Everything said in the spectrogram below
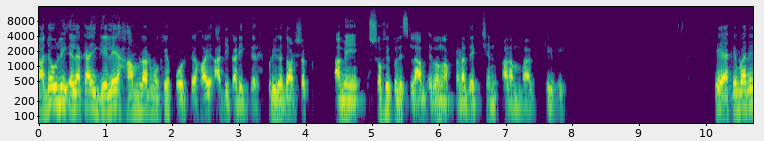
রাজৌলি এলাকায় গেলে হামলার মুখে পড়তে হয় আধিকারিকদের। প্রিয় দর্শক আমি শফিকুল ইসলাম এবং আপনারা দেখছেন আরামবাগ টিভি। এ একেবারে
